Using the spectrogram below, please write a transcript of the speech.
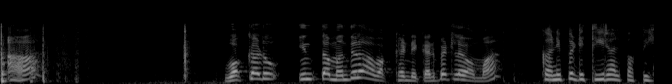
ఆ? ఒక్కడు ఇంత మందిలో ఆ ఒక్కడిని కనిపెట్టలేవమ్మా? కనిపెట్టి తీరాలి పప్పి.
